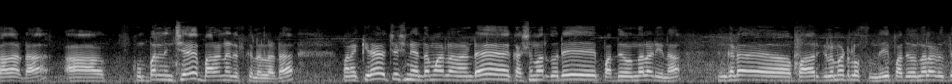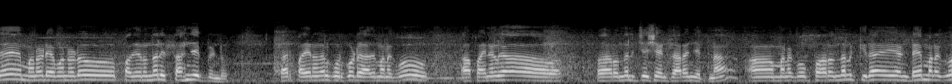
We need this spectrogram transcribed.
కాదట. ఆ కుంపల్ నుంచే బాలనగర్ తీసుకెళ్ళాలట. మన కిరాయి వచ్చేసి నేను ఎంత మాట్లాడాలంటే కస్టమర్ తోటి పద్దెనిమిది వందలు అడిగిన. ఎందుకంటే పదహారు కిలోమీటర్లు వస్తుంది. పదిహేను వందలు అడిగితే మనోడు ఏమన్నాడు? పదిహేను వందలు ఇస్తా అని చెప్పిండు. సార్ పదిహేను వందలు కొనుక్కోడు. కాదు మనకు ఫైనల్గా పదహారు వందలు ఇచ్చేసేయండి సార్ అని చెప్పిన. మనకు పదహారు వందలు కిరాయి అంటే మనకు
